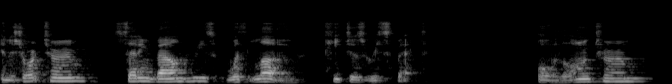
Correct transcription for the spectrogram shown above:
In the short term, setting boundaries with love teaches respect. Over the long term,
